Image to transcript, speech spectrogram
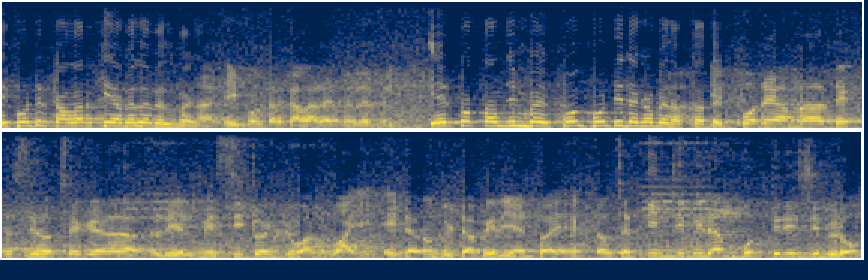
এই ফোনটির কালার কি অ্যাভেলেবেল ভাই? হ্যাঁ, এই ফোনটার কালার অ্যাভেলেবেল এরপর তানজিম ভাই কোন ফোনটি দেখাবেন আপনাদের? এরপরে আমরা দেখতেছি হচ্ছে গিয়ে Realme C twenty one Y এটারও দুইটা ভেরিয়েন্ট হয়। একটা হচ্ছে তিন জিবি র্যাম বত্রিশ জিবি রোম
